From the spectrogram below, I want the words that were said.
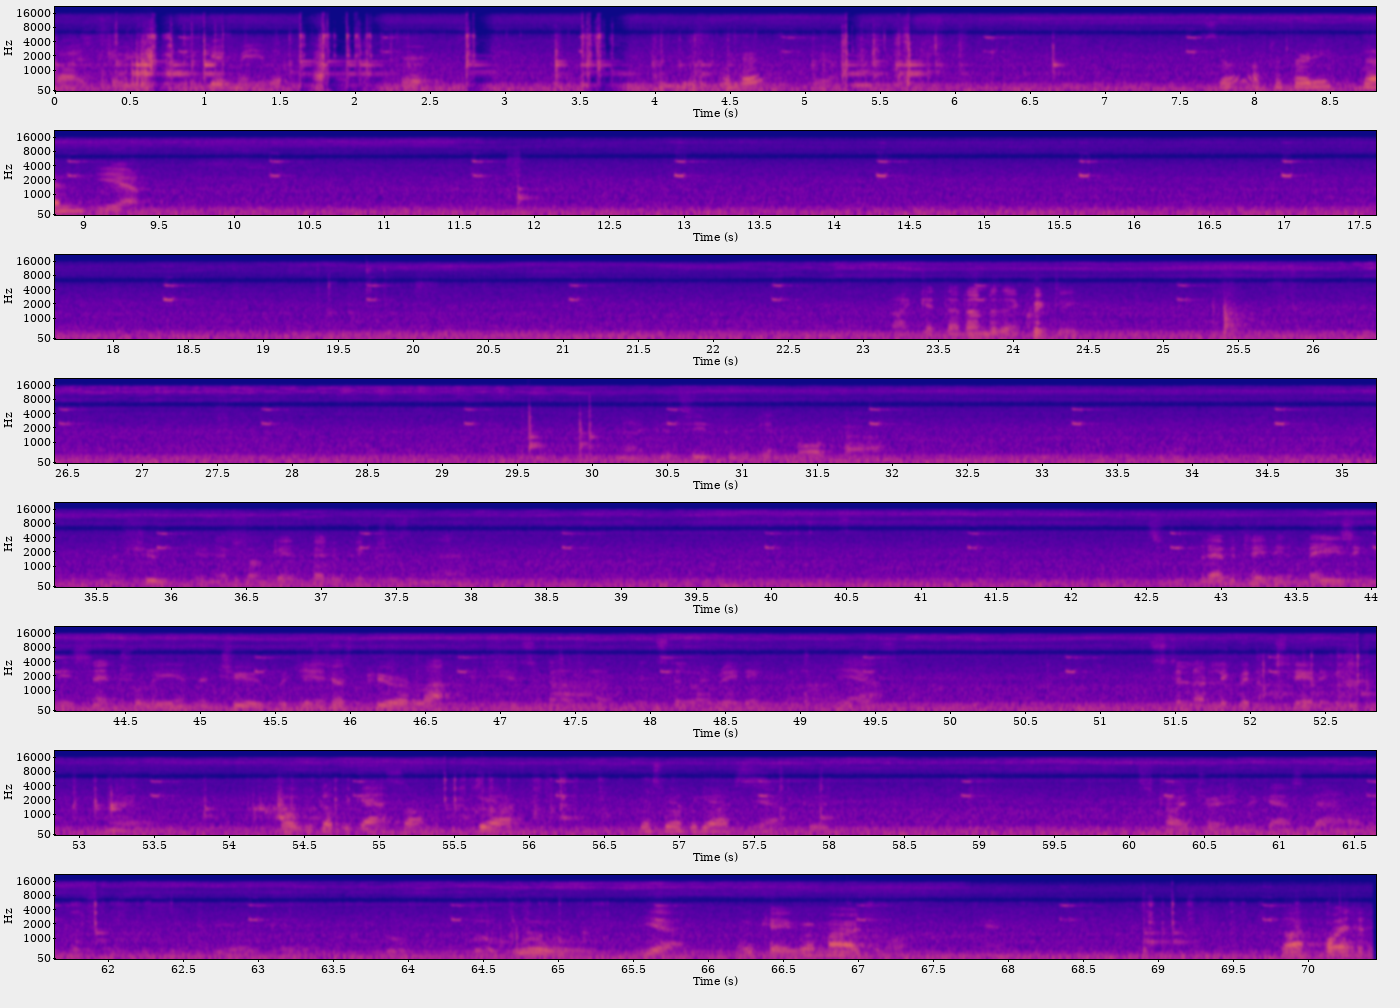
Right, so you need to give me the power first. Okay. Yeah. So up to 30, then Yeah. Right, get that under there quickly. Now, let's see, can we get more power? Now, shoot, you're never going to get better pictures than that. It's levitating amazingly centrally in the tube, which is just pure luck. It's, uh, it's still vibrating. Uh, Yeah. It's still not liquid state again. No. Oh, we got the gas on? yeah. Yes, we have the gas. Yeah, good. Try turning the gas down seems to be okay. Whoa, whoa. Whoa, yeah, okay, we're marginal. Yeah. Not quite.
